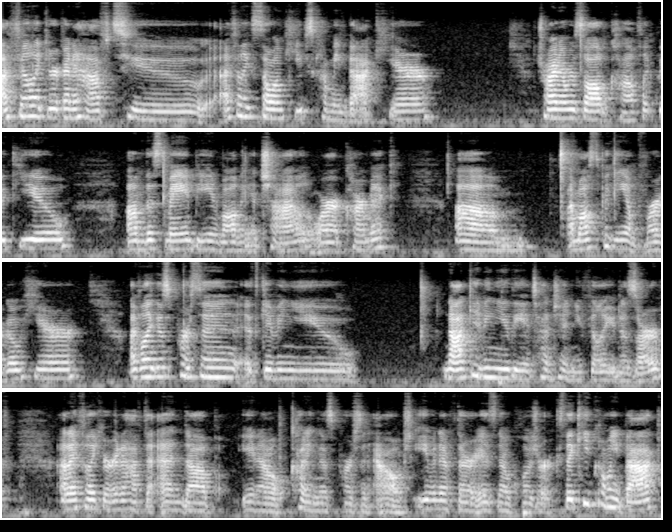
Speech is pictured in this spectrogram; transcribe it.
I feel like you're going to have to, I feel like someone keeps coming back here, trying to resolve conflict with you. Um, this may be involving a child or a karmic. Um, I'm also picking up Virgo here. I feel like this person is giving you, not giving you the attention you feel you deserve. And I feel like you're going to have to end up you know, cutting this person out, even if there is no closure. Because they keep coming back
